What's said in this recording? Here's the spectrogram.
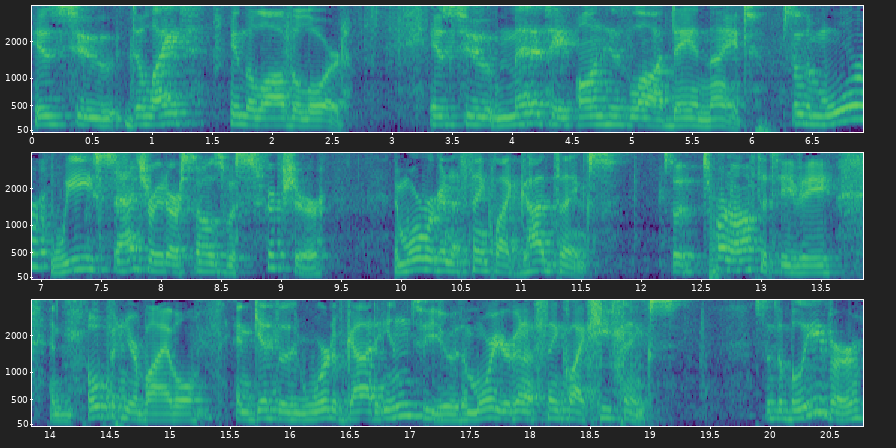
is to delight in the law of the Lord, is to meditate on His law day and night. So, the more we saturate ourselves with Scripture, the more we're going to think like God thinks. So turn off the TV and open your Bible and get the Word of God into you, the more you're going to think like He thinks. So the believer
